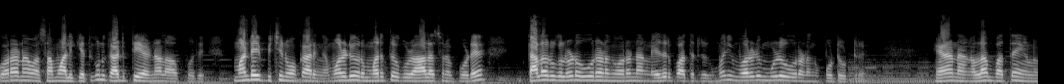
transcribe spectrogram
கொரோனாவை சமாளிக்கிறதுக்கு உனக்கு அடுத்த ஏழு நாள் ஆக போகுது. மண்டை பிச்சுன்னு உட்காருங்க மறுபடியும் ஒரு மருத்துவ குழு ஆலோசனை போடு. தளர்வுகளோட ஊரடங்கு வரும் நாங்கள் எதிர்பார்த்துட்டு இருக்கும்போது நீ மறுபடியும் முழு ஊரடங்கு போட்டு விட்டுரு. ஏன்னா நாங்கள்லாம் பார்த்தா எங்களை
